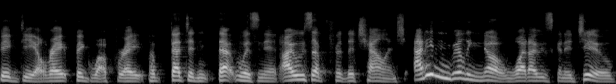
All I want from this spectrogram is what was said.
big deal, right? Big whoop, right? But that didn't, that wasn't it. I was up for the challenge. I didn't really know what I was going to do.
